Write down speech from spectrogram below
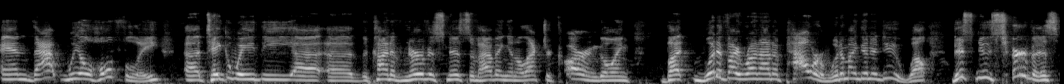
and that will hopefully uh, take away the uh, uh, the kind of nervousness of having an electric car and going. But what if I run out of power? What am I going to do? Well, this new service,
